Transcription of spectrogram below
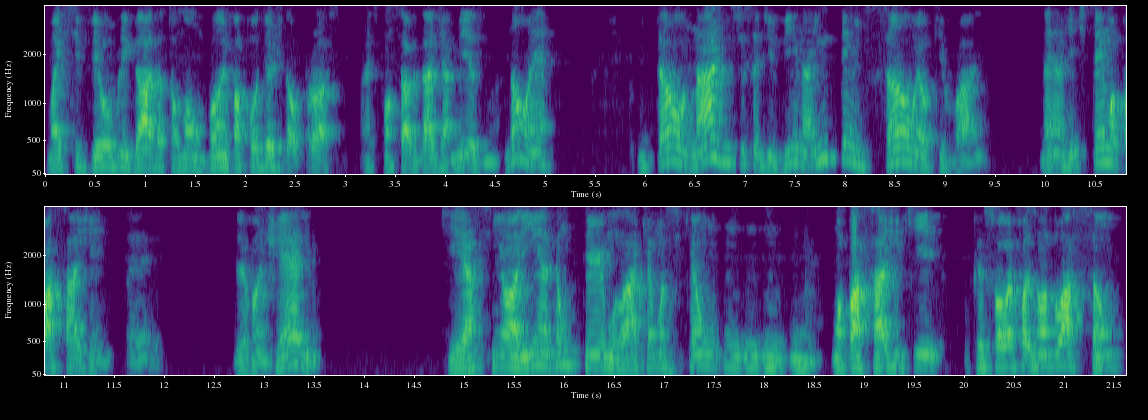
mas se vê obrigado a tomar um banho para poder ajudar o próximo. A responsabilidade é a mesma? Não é. Então, na justiça divina, a intenção é o que vale. Né? A gente tem uma passagem é, do Evangelho que é a senhorinha, tem um termo lá, que é, uma, que é um, um, um, uma passagem que o pessoal vai fazer uma doação.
